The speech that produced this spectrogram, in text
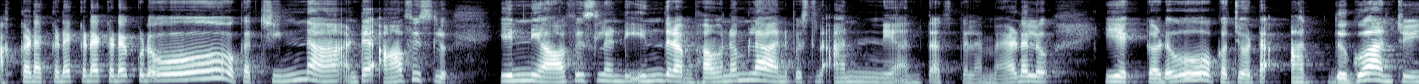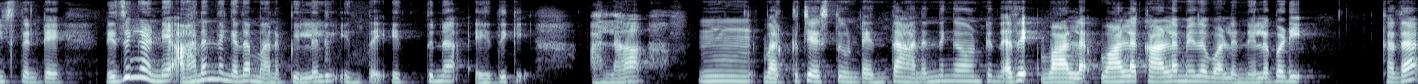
అక్కడక్కడెక్కడెక్కడెక్కడో ఒక చిన్న అంటే ఆఫీసులు. ఎన్ని ఆఫీసులు అండి ఇంద్ర భవనంలా అనిపిస్తున్న అన్ని అంతస్తుల మేడలో ఎక్కడో ఒక చోట అద్దుగో అని చూపిస్తుంటే నిజంగా అండి ఆనందం కదా. మన పిల్లలు ఇంత ఎత్తున ఎదిగి అలా వర్క్ చేస్తూ ఉంటే ఎంత ఆనందంగా ఉంటుంది. అదే వాళ్ళ వాళ్ళ కాళ్ళ మీద వాళ్ళు నిలబడి కదా?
